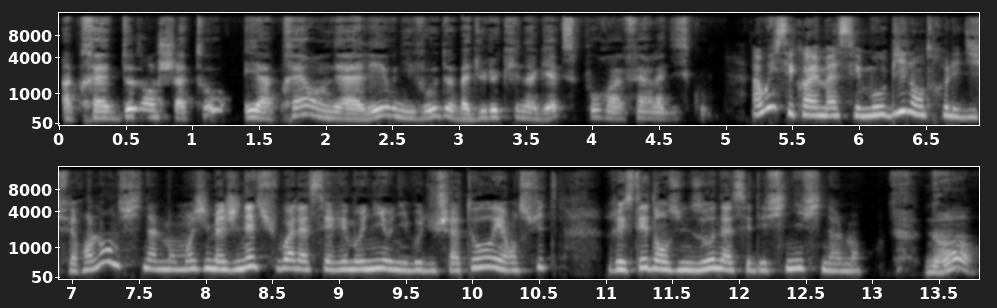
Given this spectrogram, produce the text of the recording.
Après devant le château et après on est allé au niveau de bah, du Lucky Nuggets pour euh, faire la disco. Ah oui, c'est quand même assez mobile entre les différents landes finalement. Moi j'imaginais, tu vois, la cérémonie au niveau du château et ensuite rester dans une zone assez définie finalement. Non,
